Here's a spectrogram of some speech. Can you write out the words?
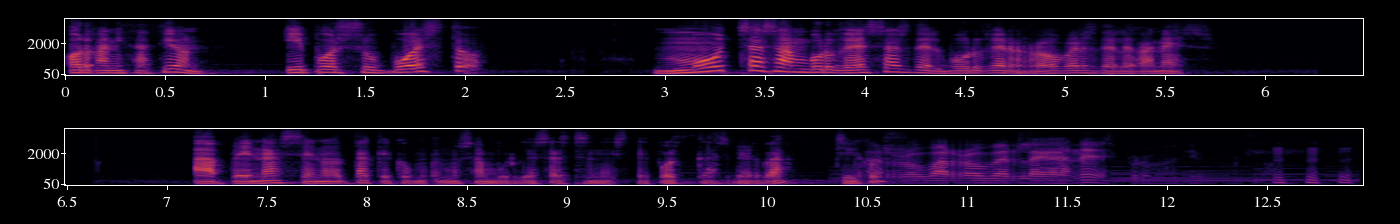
organización y, por supuesto, muchas hamburguesas del Burger Roberts de Leganés. Apenas se nota que comemos hamburguesas en este podcast, ¿verdad, chicos? Arroba Robert Leganés, promoción.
